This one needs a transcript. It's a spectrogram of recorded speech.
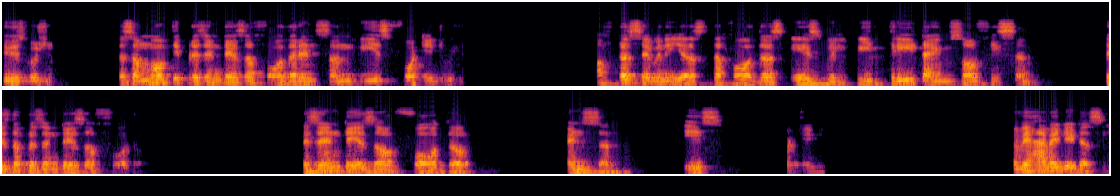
This question. The sum of the present age of father and son is 42 years. After 7 years, the father's age will be 3 times of his son. Is the present age of father. Present age of father and son is 42. Now we have a data C.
